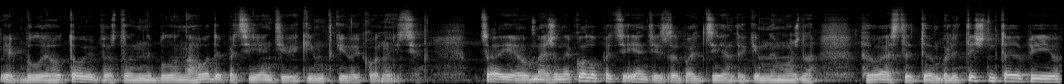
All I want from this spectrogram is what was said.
як були готові, просто не було нагоди пацієнтів, яким такі виконуються. Це є обмежене коло пацієнтів, це пацієнти, яким не можна провести тромболітичну терапію,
